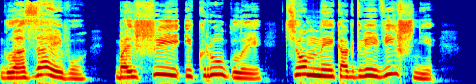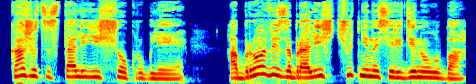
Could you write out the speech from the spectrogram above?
Глаза его, большие и круглые, темные, как две вишни, кажется, стали еще круглее, а брови забрались чуть не на середину лба.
